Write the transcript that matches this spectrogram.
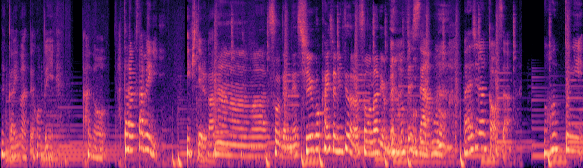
なんか今って本当にあの働くために生きてるなって。うんまあそうだよね。週5会社にいてたらそうなるよね。私さもう私なんかはさもう本当に、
